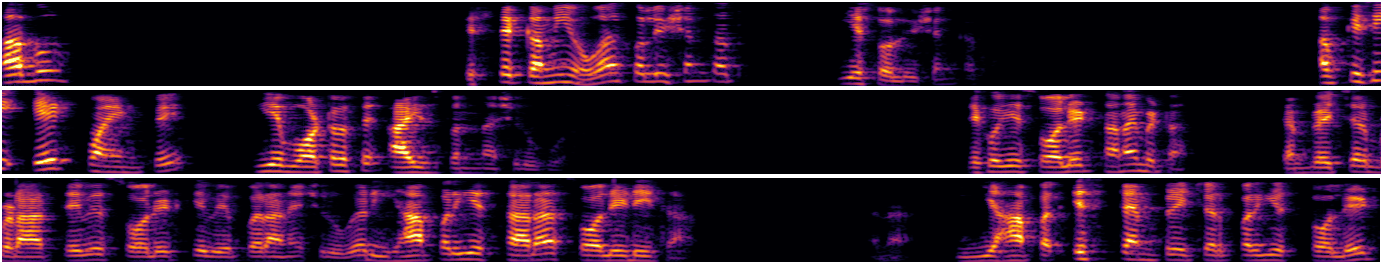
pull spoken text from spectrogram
अब इससे कमी होगा सॉल्यूशन का तो ये सॉल्यूशन का था। अब किसी एक पॉइंट पे ये वाटर से आइस बनना शुरू हुआ। देखो ये सॉलिड था ना बेटा टेम्परेचर बढ़ाते हुए सॉलिड के वेपर आने शुरू हुए और यहाँ पर ये सारा सॉलिड ही था, है ना? यहाँ पर इस टेम्परेचर पर ये सॉलिड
